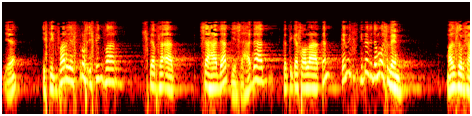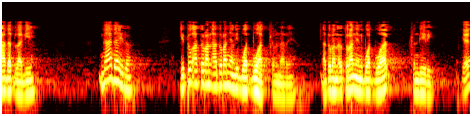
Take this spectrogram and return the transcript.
Ya. Istighfar ya terus istighfar setiap saat. Syahadat ya syahadat ketika sholat kan. Kan kita sudah muslim. Masa suruh syahadat lagi? Enggak ada itu. Itu aturan-aturan yang dibuat-buat sebenarnya. Aturan-aturan yang dibuat-buat sendiri. Ya.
